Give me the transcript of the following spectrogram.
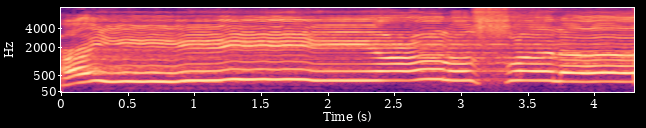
حي على الصلاة.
